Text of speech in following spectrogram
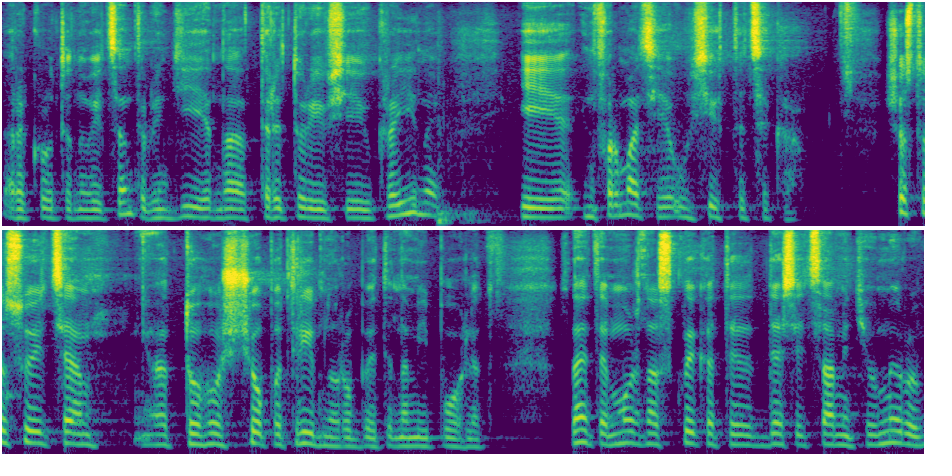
рекрутинговий центр. Він діє на території всієї України і інформація у всіх ТЦК. Що стосується е, того, що потрібно робити, на мій погляд, знаєте, можна скликати 10 самітів миру,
